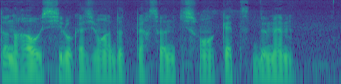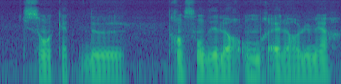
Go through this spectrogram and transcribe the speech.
donnera aussi l'occasion à d'autres personnes qui sont en quête d'eux-mêmes, qui sont en quête de transcender leur ombre et leur lumière,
